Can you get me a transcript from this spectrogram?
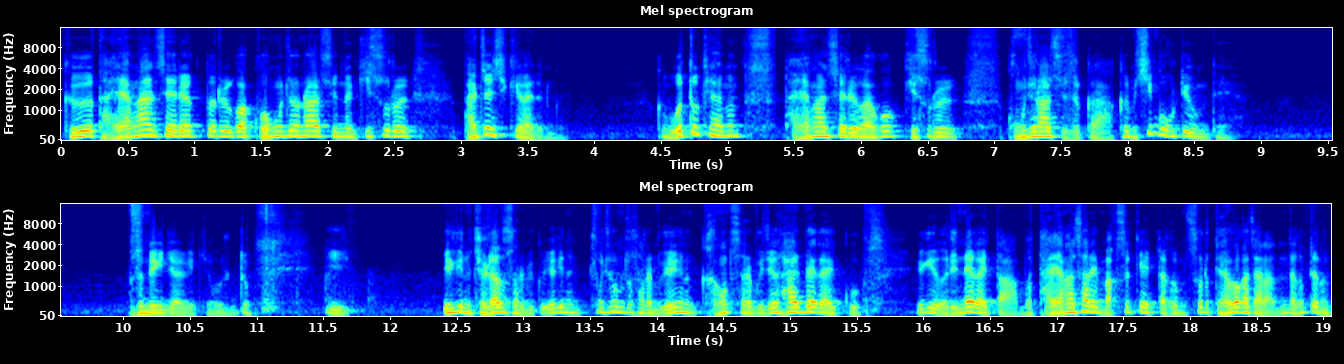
그 다양한 세력들과 공존할 수 있는 기술을 발전시켜 야 되는 거예요. 그럼 어떻게 하면 다양한 세력하고 기술을 공존할 수 있을까? 그럼 신곡을 띄우면 돼. 무슨 얘기인지 알겠죠? 이, 여기는 전라도 사람 있고, 여기는 충청도 사람 있고, 여기는 강원도 사람 있고, 여기 할배가 있고, 여기 어린애가 있다. 뭐 다양한 사람이 막 섞여 있다. 그럼 서로 대화가 잘 안 된다. 그때는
